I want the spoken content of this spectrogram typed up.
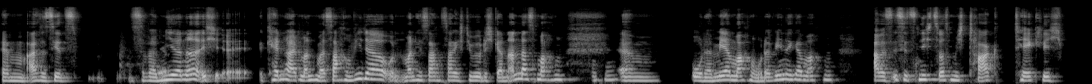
Ähm, also es jetzt ist bei ja. mir, ne? Ich äh, kenne halt manchmal Sachen wieder und manche Sachen sage ich, die würde ich gern anders machen. Mhm. Ähm, oder mehr machen oder weniger machen. Aber es ist jetzt nichts, was mich tagtäglich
